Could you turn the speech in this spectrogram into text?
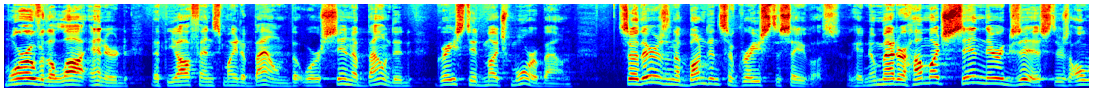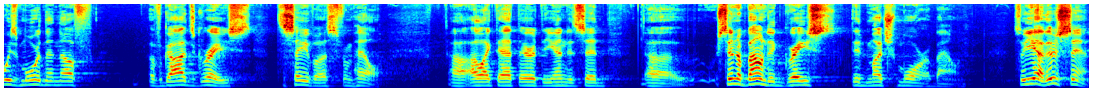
"Moreover, the law entered that the offense might abound, but where sin abounded, grace did much more abound." So there is an abundance of grace to save us. Okay, no matter how much sin there exists, there's always more than enough of God's grace to save us from hell. Uh, I like that there at the end. It said, uh, "Sin abounded, grace did much more abound." So yeah, there's sin,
